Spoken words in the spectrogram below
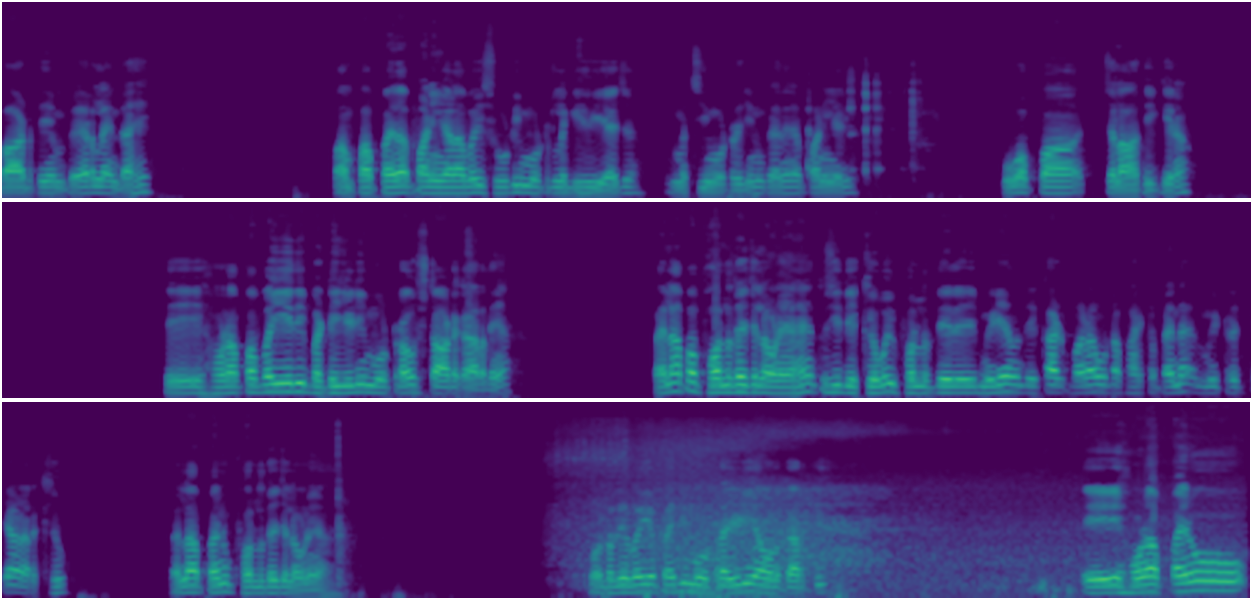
ਵਾਟ ਤੇ ਐਂਪੀਅਰ ਲੈਂਦਾ ਇਹ। ਪੰਪ ਆਪਾਂ ਇਹਦਾ ਪਾਣੀ ਵਾਲਾ ਬਾਈ ਛੋਟੀ ਮੋਟਰ ਲੱਗੀ ਹੋਈ ਹੈ ਇਹ 'ਚ, ਮੱਛੀ ਮੋਟਰ ਜਿਹਨੂੰ ਕਹਿੰਦੇ ਨੇ ਪਾਣੀ ਵਾਲੀ। ਉਹ ਆਪਾਂ ਚਲਾਤੀ ਕਿਰਾ ਤੇ ਹੁਣ ਆਪਾਂ ਬਾਈ ਇਹਦੀ ਵੱਡੀ ਜਿਹੜੀ ਮੋਟਰ ਆ ਉਹ ਸਟਾਰਟ ਕਰਦੇ ਆ। ਪਹਿਲਾਂ ਆਪਾਂ ਫੁੱਲ ਤੇ ਚਲਾਉਣੇ ਆ ਹੈ, ਤੁਸੀਂ ਦੇਖਿਓ ਬਈ ਫੁੱਲ ਤੇ ਮੀਡੀਅਮ ਤੇ ਘੱਟ ਮਾੜਾ ਮੋਟਾ ਫ਼ਰਕ ਪੈਂਦਾ, ਮੀਟਰ ਧਿਆਨ ਰੱਖਿਓ। ਪਹਿਲਾਂ ਆਪਾਂ ਇਹਨੂੰ ਫੁੱਲ ਤੇ ਚਲਾਉਣੇ ਆ। ਫੁੱਲ ਦੇ ਬਾਈ ਆਪਾਂ ਇਹਦੀ ਮੋਟਰ ਜਿਹੜੀ ਆਨ ਕਰਤੀ। ਤੇ ਹੁਣ ਆਪਾਂ ਇਹਨੂੰ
